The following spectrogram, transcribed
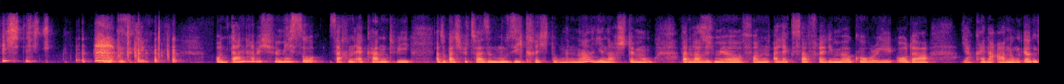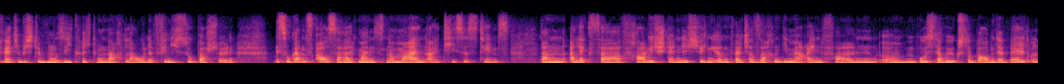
wichtig. Und dann habe ich für mich so Sachen erkannt wie, also beispielsweise Musikrichtungen, ne? je nach Stimmung. Dann lasse ich mir von Alexa Freddie Mercury oder ja, keine Ahnung, irgendwelche bestimmten Musikrichtungen nach Laune. Finde ich super schön. Ist so ganz außerhalb meines normalen IT-Systems. Dann Alexa frage ich ständig wegen irgendwelcher Sachen, die mir einfallen. Ähm, wo ist der höchste Baum der Welt? Oder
